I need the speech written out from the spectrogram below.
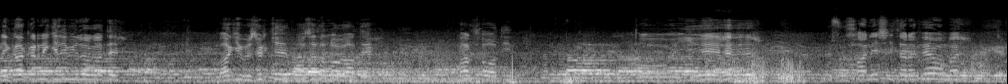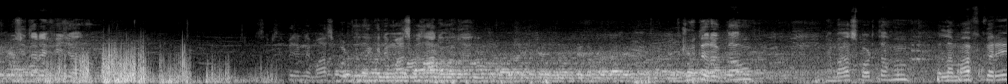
निकाह करने के लिए भी लोग आते बाकी विज़िट के बहुत ज़्यादा लोग आते हैं। मर्द खातन। तो ये है उस खाने की तरफ़ है और मैं उसी तरफ़ ही जा रहा हूँ। सबसे पहले नमाज़ पढ़ते थे कि नमाज़ जाना हो जाए। जूते रखता हूँ। नमाज़ पढ़ता हूँ। अल्लाह माफ़ करे।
